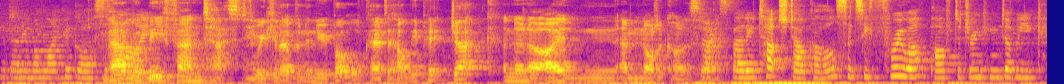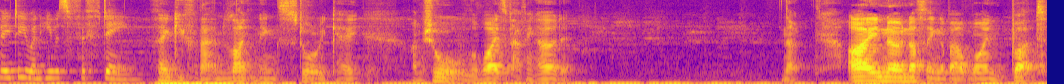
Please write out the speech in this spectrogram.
Would anyone like a glass of That wine? would be fantastic. We can open a new bottle. Care to help me pick, Jack? No, no, I n- am not a connoisseur. Jack's barely touched alcohol since he threw up after drinking WKD when he was 15. Thank you for that enlightening story, Kay. I'm sure all the wise of having heard it. No, I know nothing about wine, but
